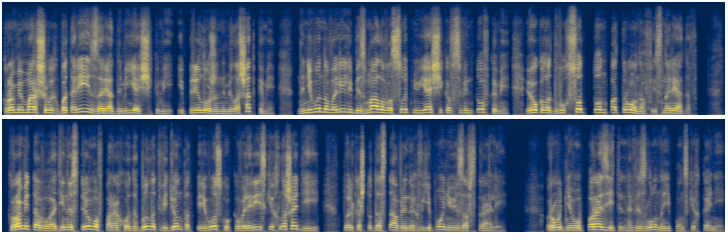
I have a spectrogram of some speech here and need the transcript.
Кроме маршевых батарей с зарядными ящиками и приложенными лошадками, на него навалили без малого сотню ящиков с винтовками и около 200 тонн патронов и снарядов. Кроме того, один из трюмов парохода был отведен под перевозку кавалерийских лошадей, только что доставленных в Японию из Австралии. Рудневу поразительно везло на японских коней.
